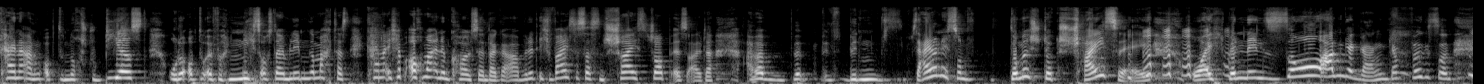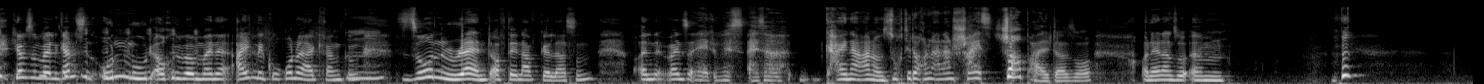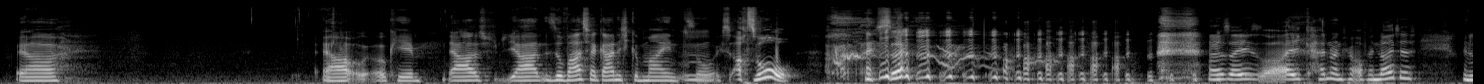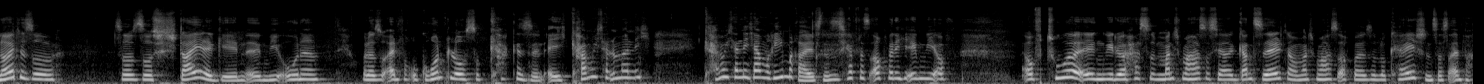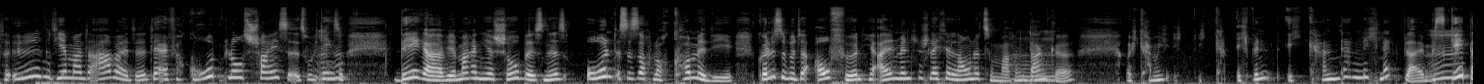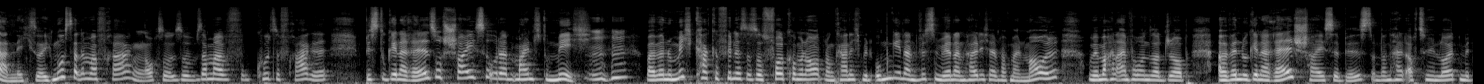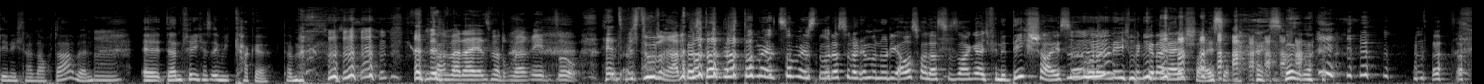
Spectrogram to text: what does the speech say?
keine Ahnung, ob du noch studierst oder ob du einfach nichts aus deinem Leben gemacht hast. Keine ich habe auch mal in einem Callcenter gearbeitet gearbeitet. Ich weiß, dass das ein scheiß Job ist, Alter. Aber bin, sei doch nicht so ein dummes Stück Scheiße, ey. Oh, ich bin den so angegangen. Ich habe wirklich so, ich habe so meinen ganzen Unmut auch über meine eigene Corona-Erkrankung mhm. so einen Rant auf den abgelassen. Und meinte so, ey, du bist, also, keine Ahnung, such dir doch einen anderen scheiß Job, Alter, so. Und er dann so, ähm, ja, ja, okay. Ja, ja, so war es ja gar nicht gemeint. So. Mhm. Ich ach so. Weißt du? also ich so, ich kann manchmal auch, wenn Leute, wenn Leute so, so, so steil gehen, irgendwie ohne, oder so einfach grundlos so kacke sind, ey, ich kann mich dann immer nicht, kann mich dann nicht am Riemen reißen. Also ich habe das auch, wenn ich irgendwie auf, auf Tour irgendwie, du hast, manchmal hast du es ja ganz selten, aber manchmal hast du auch bei so Locations, dass einfach da irgendjemand arbeitet, der einfach grundlos scheiße ist, wo ich mhm. denke so, Digga, wir machen hier Showbusiness und es ist auch noch Comedy. Könntest du bitte aufhören, hier allen Menschen schlechte Laune zu machen? Mhm. Danke. Und ich kann mich, ich, ich, ich bin, ich kann dann nicht nett bleiben. Mhm. Es geht dann nicht so. Ich muss dann immer fragen, auch so, so, sag mal, kurze Frage, bist du generell so scheiße oder meinst du mich? Mhm. Weil wenn du mich kacke findest, ist das vollkommen in Ordnung, kann ich mit umgehen, dann wissen wir, dann halte ich einfach mein Maul und wir machen einfach unseren Job. Aber wenn du generell scheiße bist und dann halt auch zu den Leuten, mit denen ich halt auch da bin, mhm. äh, dann finde ich das irgendwie kacke. Dann müssen wir da jetzt mal drüber reden. So, jetzt bist du dran. Das, das, Dumme, das Dumme ist nur, dass du dann immer nur die Auswahl hast zu sagen, ja, ich finde dich scheiße oder nee, ich bin generell scheiße. Also,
